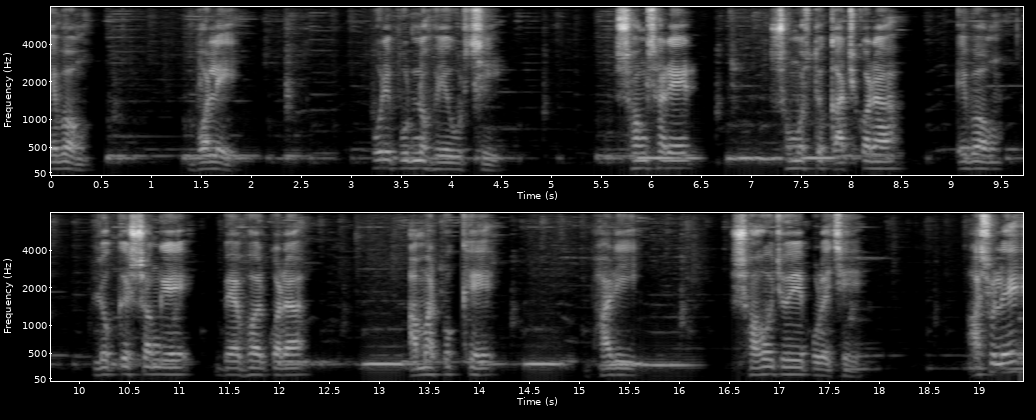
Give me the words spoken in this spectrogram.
এবং বলে পরিপূর্ণ হয়ে উঠছি। সংসারের সমস্ত কাজ করা এবং লোকের সঙ্গে ব্যবহার করা আমার পক্ষে ভারী সহজ হয়ে পড়েছে। আসলে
